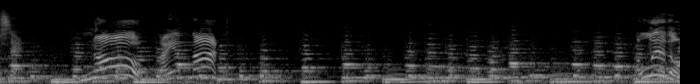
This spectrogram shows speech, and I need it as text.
upset? No, I am not. A little,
